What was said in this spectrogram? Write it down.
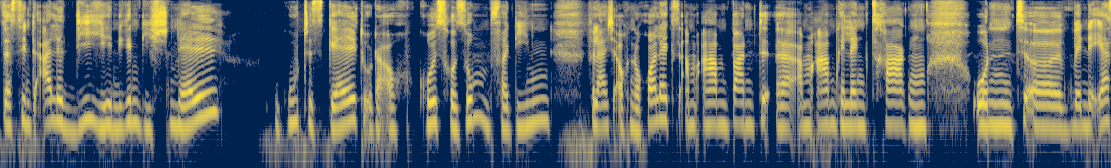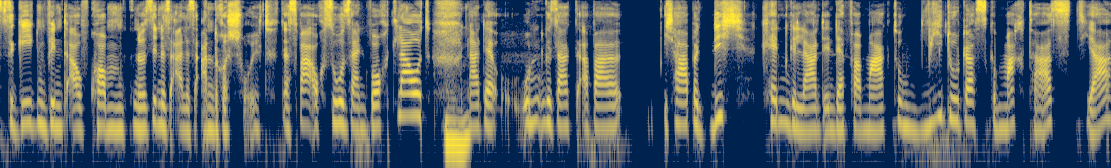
das sind alle diejenigen, die schnell gutes Geld oder auch größere Summen verdienen, vielleicht auch eine Rolex am Armband, äh, am Armgelenk tragen und äh, wenn der erste Gegenwind aufkommt, ne, sind es alles andere schuld. Das war auch so sein Wortlaut. Mhm. Da hat er unten gesagt, aber ich habe dich kennengelernt in der Vermarktung, wie du das gemacht hast, ja,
